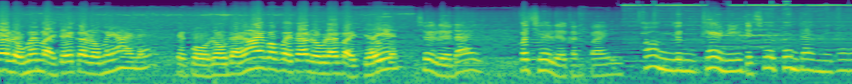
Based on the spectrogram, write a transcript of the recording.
ถ้าเราไม่บายใจก็เราไม่ให้เลยแต่พอเราได้ให้เขาไปก็เราได้บายใจช่วยเหลือได้ ก็ช่วยเหลือกันไปก็เงินแค่นี้แต่ช่วยเพื่อนได้ไม่ได้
